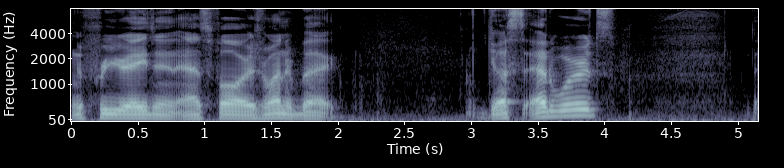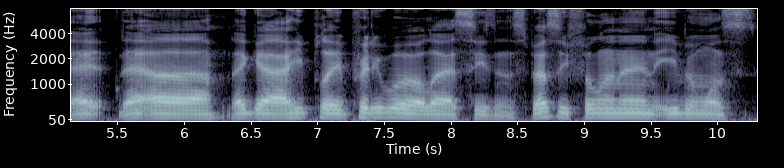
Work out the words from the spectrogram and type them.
a free agent as far as running back. Gus Edwards, that that uh that guy he played pretty well last season, especially filling in even once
